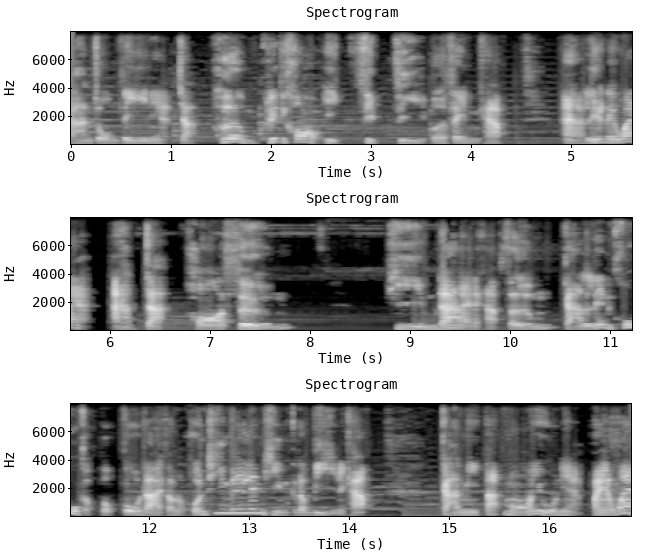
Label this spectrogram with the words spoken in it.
การโจมตีเนี่ยจะเพิ่มคริติคอลอีก 14%ครับอ่าเรียกได้ว่าอาจจะพอเสริม ทีมได้นะครับ เสริมการเล่นคู่กับโตโกได้สำหรับคนที่ไม่ได้เล่นทีมกระบี่นะครับ การมีตักมออยู่เนี่ยแปลว่า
